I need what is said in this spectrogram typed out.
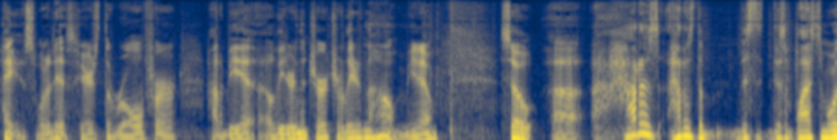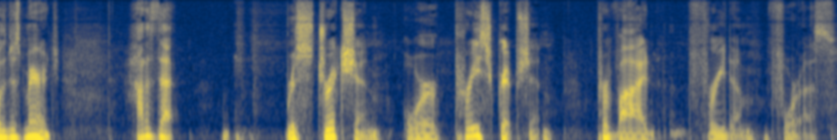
hey, it's what it is. Here's the role for how to be a, a leader in the church or a leader in the home. You know, so uh, how does how does the this this applies to more than just marriage? How does that restriction or prescription provide freedom for us?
